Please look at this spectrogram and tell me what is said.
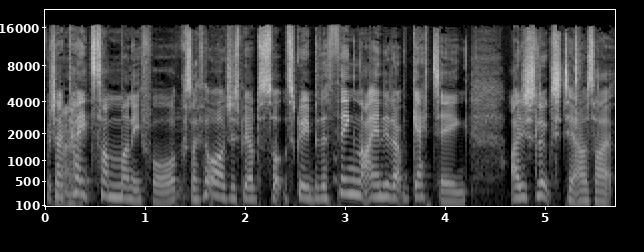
which I paid some money for because I thought oh, I'll just be able to sort the screen. But the thing that I ended up getting, I just looked at it. I was like.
